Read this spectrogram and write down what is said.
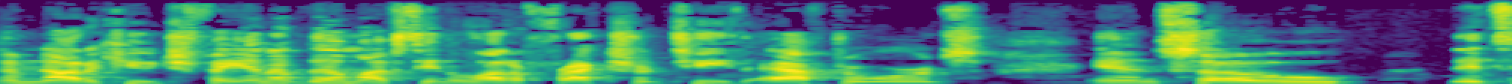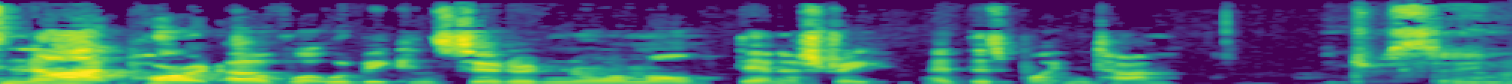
okay. am not a huge fan of them. I've seen a lot of fractured teeth afterwards, and so it's not part of what would be considered normal dentistry at this point in time. Interesting.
